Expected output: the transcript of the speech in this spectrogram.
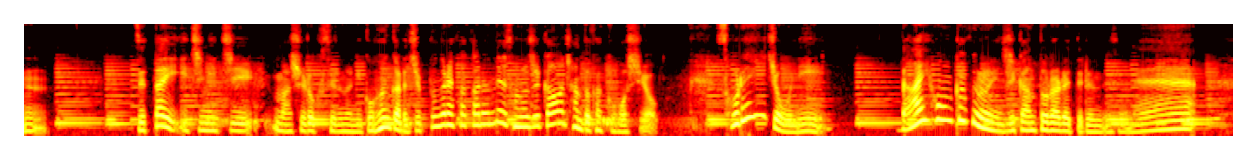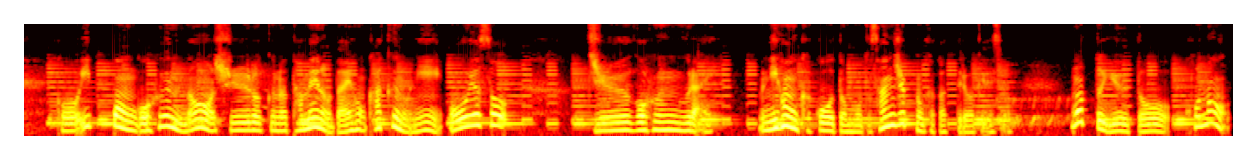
うん。絶対1日、まあ収録するのに5分から10分ぐらいかかるんで、その時間はちゃんと確保しよう。それ以上に、台本書くのに時間取られてるんですよね。こう、1本5分の収録のための台本書くのに、おおよそ15分ぐらい。2本書こうと思うと30分かかってるわけですよ。もっと言うと、この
